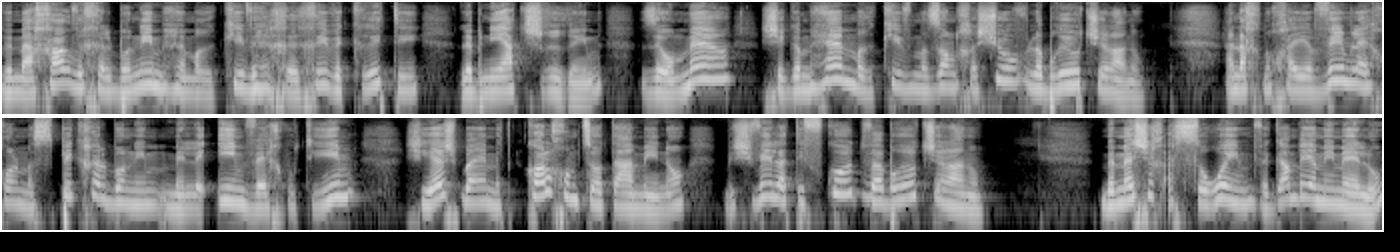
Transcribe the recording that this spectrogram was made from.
ומאחר וחלבונים הם מרכיב הכרחי וקריטי לבניית שרירים, זה אומר שגם הם מרכיב מזון חשוב לבריאות שלנו. אנחנו חייבים לאכול מספיק חלבונים מלאים ואיכותיים, שיש בהם את כל חומצות האמינו בשביל התפקוד והבריאות שלנו. במשך עשורים, וגם בימים אלו,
